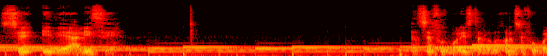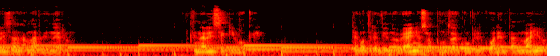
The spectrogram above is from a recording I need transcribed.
se idealice el ser futbolista. Lo mejor de ser futbolista es ganar dinero. Que nadie se equivoque. Tengo 39 años, a punto de cumplir 40 en mayo.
